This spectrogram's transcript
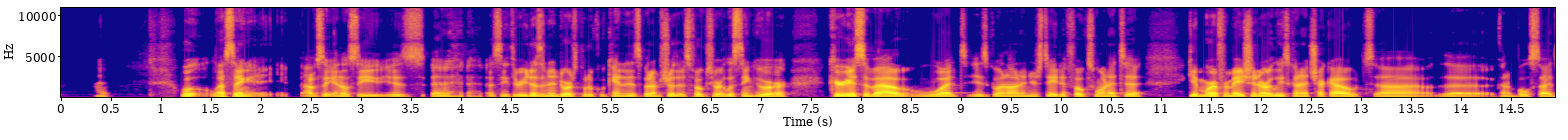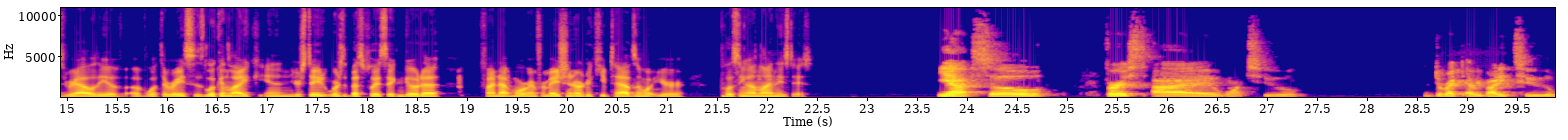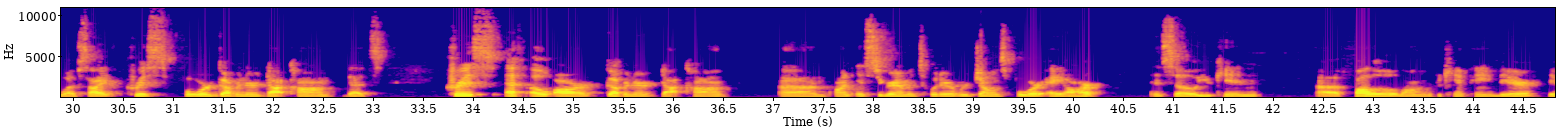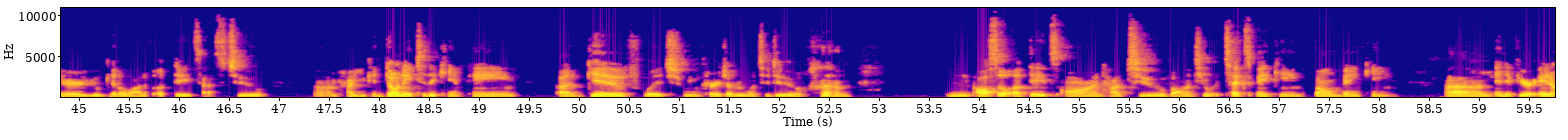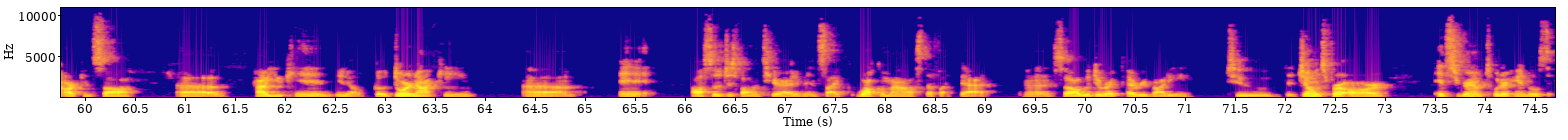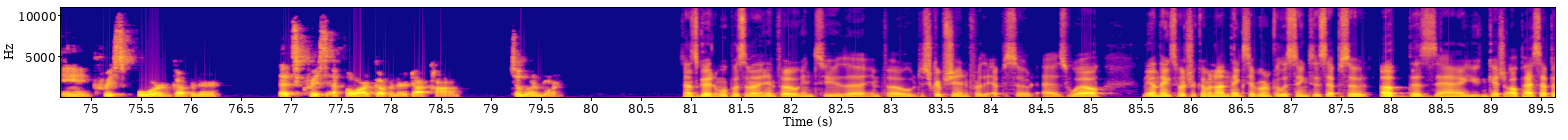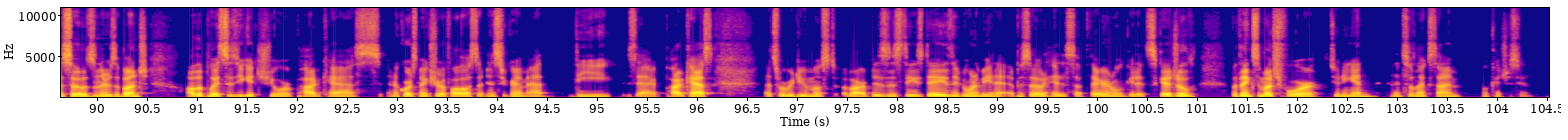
Well, last thing, obviously NLC is uh, C3 doesn't endorse political candidates, but I'm sure there's folks who are listening who are curious about what is going on in your state. If folks wanted to get more information or at least kind of check out uh, the kind of both sides reality of, of what the race is looking like in your state, where's the best place they can go to find out more information or to keep tabs on what you're posting online these days? Yeah, so first I want to direct everybody to the website, chrisforgovernor.com. That's Chris, F O R governor.com. Um, on Instagram and Twitter, we're Jones4AR. And so you can uh, follow along with the campaign there. There, you'll get a lot of updates as to um, how you can donate to the campaign, uh, Give, which we encourage everyone to do. also, updates on how to volunteer with text banking, phone banking, um, and if you're in Arkansas, uh, how you can, you know, go door knocking, um, and also just volunteer at events like Walk a Mile, stuff like that. So I would direct everybody to the Jones for R Instagram, Twitter handles, and Chris for Governor. That's chrisforgovernor.com to learn more. Sounds good. And we'll put some of that info into the info description for the episode as well. Leon, thanks so much for coming on. Thanks everyone for listening to this episode of the Zag. You can catch all past episodes, and there's a bunch, all the places you get your podcasts. And of course, make sure to follow us on Instagram at the Zag Podcast. That's where we do most of our business these days. If you want to be in an episode, hit us up there and we'll get it scheduled. But thanks so much for tuning in. And until next time, we'll catch you soon.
